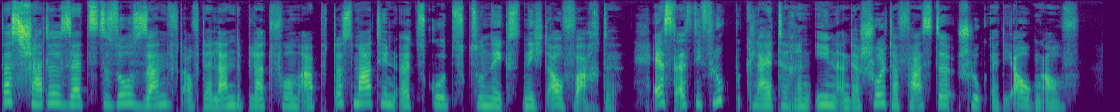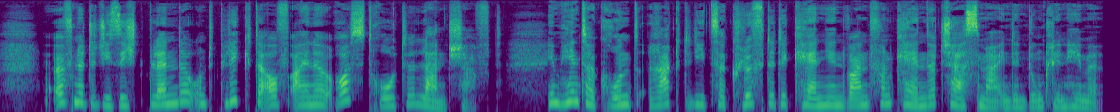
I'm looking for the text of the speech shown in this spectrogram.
Das Shuttle setzte so sanft auf der Landeplattform ab, dass Martin Oetzgutz zunächst nicht aufwachte. Erst als die Flugbegleiterin ihn an der Schulter fasste, schlug er die Augen auf. Er öffnete die Sichtblende und blickte auf eine rostrote Landschaft. Im Hintergrund ragte die zerklüftete Canyonwand von Kander Chasma in den dunklen Himmel.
